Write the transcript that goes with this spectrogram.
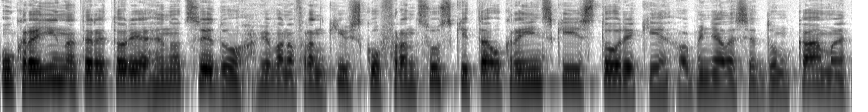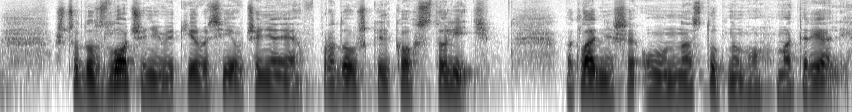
Україна територія геноциду. В Івано-Франківську французькі та українські історики обмінялися думками щодо злочинів, які Росія вчиняє впродовж кількох століть. Докладніше у наступному матеріалі.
